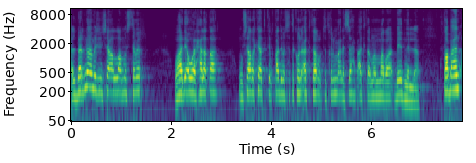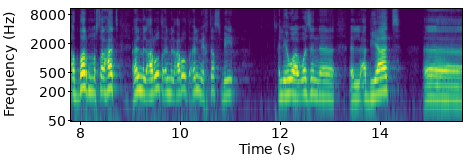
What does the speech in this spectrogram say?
البرنامج إن شاء الله مستمر وهذه أول حلقة ومشاركاتك القادمة ستكون أكثر وتدخل معنا السحب أكثر من مرة بإذن الله. طبعا الضرب من مصطلحات علم العروض علم العروض علم يختص ب اللي هو وزن آه، الأبيات آه،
